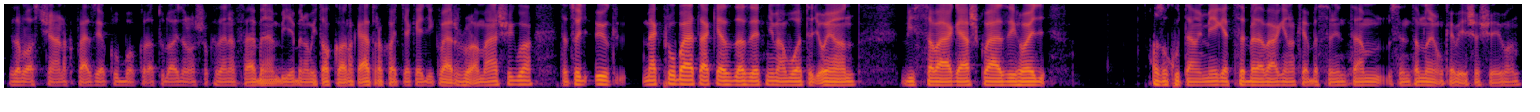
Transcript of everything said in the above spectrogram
igazából azt csinálnak kvázi a klubokkal a tulajdonosok az NFL-ben, NBA-ben, amit akarnak, átrakhatják egyik városból a másikba. Tehát, hogy ők megpróbálták ezt, de azért nyilván volt egy olyan visszavágás kvázi, hogy azok után, hogy még egyszer belevágjanak ebbe, szerintem, szerintem nagyon kevés esély van.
